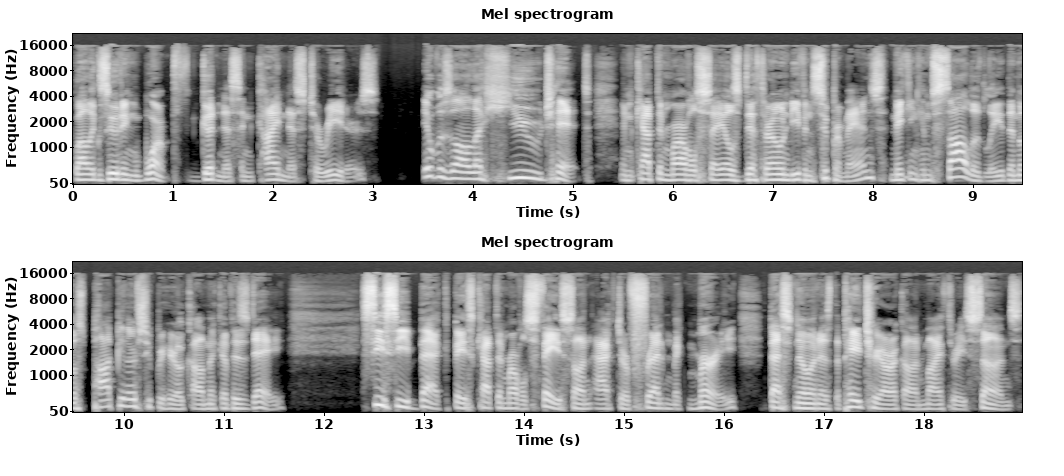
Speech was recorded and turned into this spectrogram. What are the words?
while exuding warmth, goodness, and kindness to readers. It was all a huge hit, and Captain Marvel's sales dethroned even Superman's, making him solidly the most popular superhero comic of his day. C.C. Beck based Captain Marvel's face on actor Fred MacMurray, best known as the patriarch on My Three Sons.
